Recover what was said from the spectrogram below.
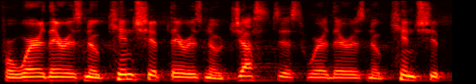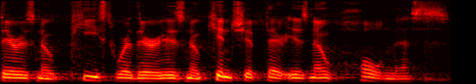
For where there is no kinship, there is no justice. Where there is no kinship, there is no peace. Where there is no kinship, there is no wholeness.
